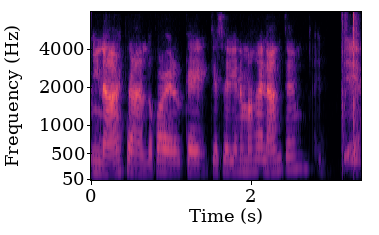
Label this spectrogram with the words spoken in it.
y nada, esperando para ver qué, qué se viene más adelante. Eh,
